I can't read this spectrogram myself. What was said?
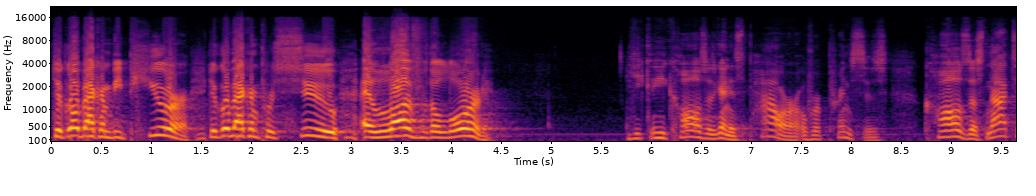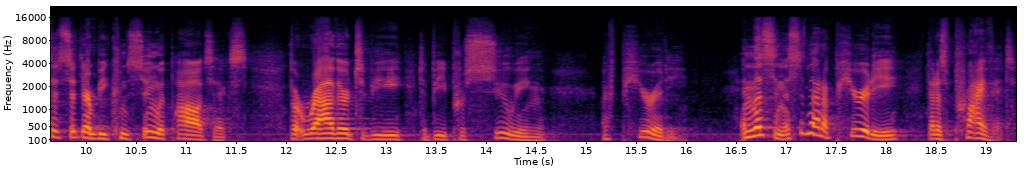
to go back and be pure, to go back and pursue a love for the Lord he, he calls us, again, his power over princes calls us not to sit there and be consumed with politics, but rather to be, to be pursuing of purity. And listen, this is not a purity that is private.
